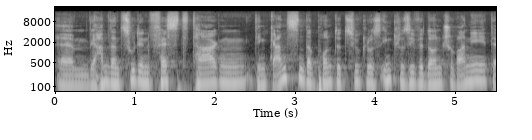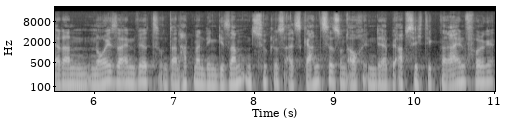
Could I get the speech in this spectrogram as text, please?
Ähm, wir haben dann zu den Festtagen den ganzen Da Ponte-Zyklus inklusive Don Giovanni, der dann neu sein wird. Und dann hat man den gesamten Zyklus als Ganzes und auch in der beabsichtigten Reihenfolge.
